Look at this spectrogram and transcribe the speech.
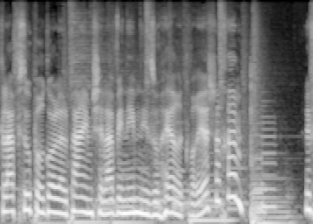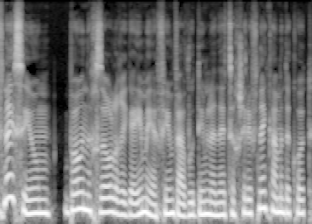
קלף סופרגול 2000 של אבי נימני זוהר, כבר יש לכם? לפני סיום, בואו נחזור לרגעים היפים ואבודים לנצח שלפני כמה דקות.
